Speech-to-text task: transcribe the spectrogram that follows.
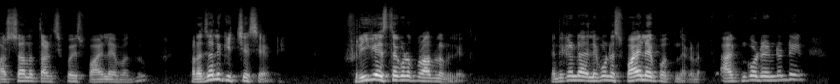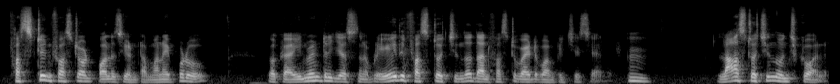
వర్షాలు తడిచిపోయి స్పాయిల్ అయ్యే బదులు ప్రజలకు ఇచ్చేసేయండి. ఫ్రీగా ఇస్తే కూడా ప్రాబ్లం లేదు. ఎందుకంటే అది లేకుండా స్పాయిల్ అయిపోతుంది అక్కడ. ఇంకోటి ఏంటంటే first in first out policy అంటాం. మనం ఇప్పుడు ఒక ఇన్వెంటరీ చేస్తున్నప్పుడు ఏది ఫస్ట్ వచ్చిందో దాన్ని ఫస్ట్ బయట పంపించేసేయాలి. లాస్ట్ వచ్చింది ఉంచుకోవాలి.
